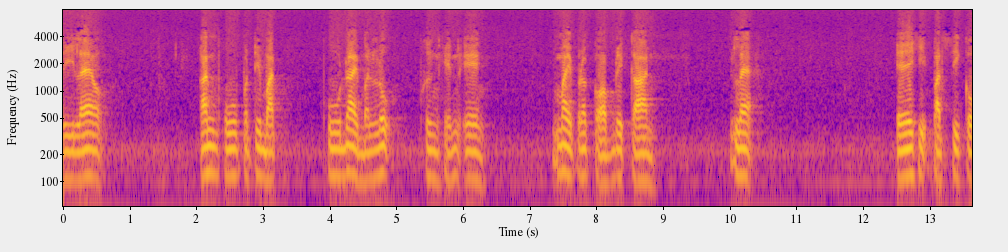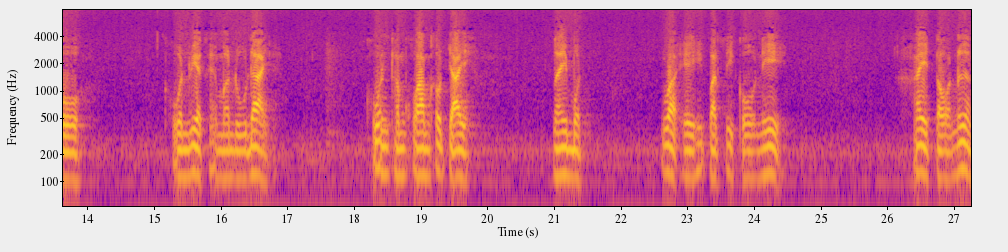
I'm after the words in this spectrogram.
ดีแล้ว อันภูปฏิบัติ ภูได้บรรลุพึงเห็นเอง ไม่ประกอบด้วยการ และเอหิปัสสิโก ควรเรียกให้มาดูได้ ควรทำความเข้าใจ ในบทว่าเอหิปัสสิโกนี้ ให้ต่อเนื่อง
